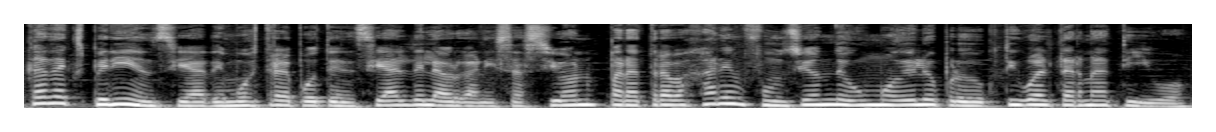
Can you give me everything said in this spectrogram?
Cada experiencia demuestra el potencial de la organización para trabajar en función de un modelo productivo alternativo.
